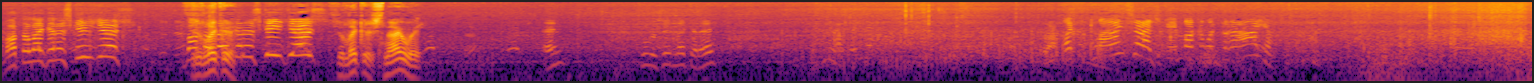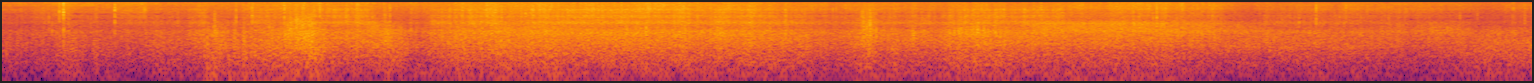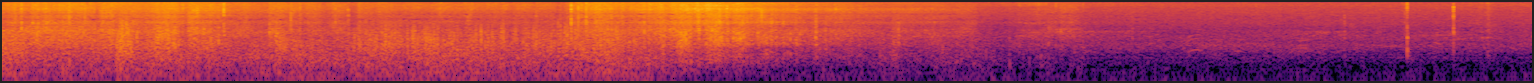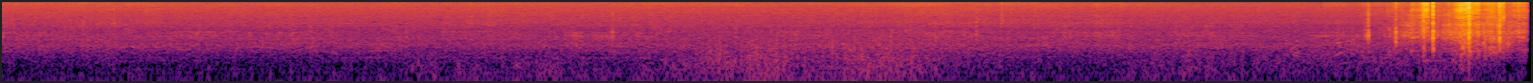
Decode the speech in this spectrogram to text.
Wat een lekkere skietjes! Wat een lekker. lekkere skietjes! Het is een lekkere sneeuw, hè? Voelen ze lekker, hè? Lekker klein zijn, ze kunnen makkelijk draaien.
